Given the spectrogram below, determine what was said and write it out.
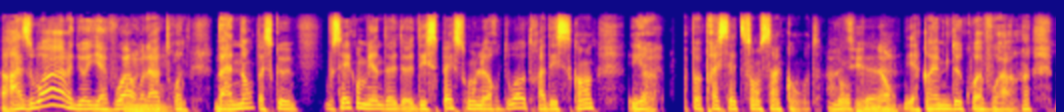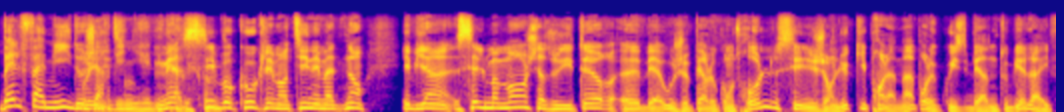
rasoir, il doit y avoir, Oh voilà, non. Ben non, parce que vous savez combien de- de- d'espèces on leur doit aux tradescants Il y a à peu près 750. Ah, Donc euh, il y a quand même de quoi voir. hein. Belle famille de Oui. jardiniers. Merci beaucoup Clémentine. Et maintenant, eh bien, c'est le moment, chers auditeurs, euh, ben, où je perds le contrôle. C'est Jean-Luc qui prend la main pour le quiz Burn to be Alive.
